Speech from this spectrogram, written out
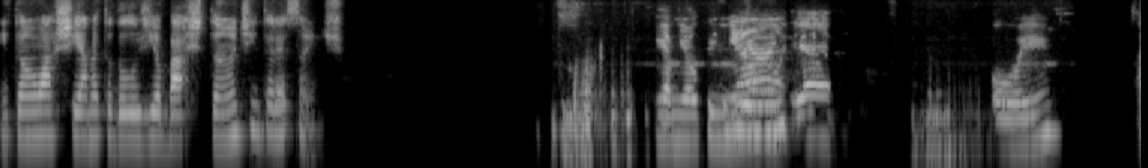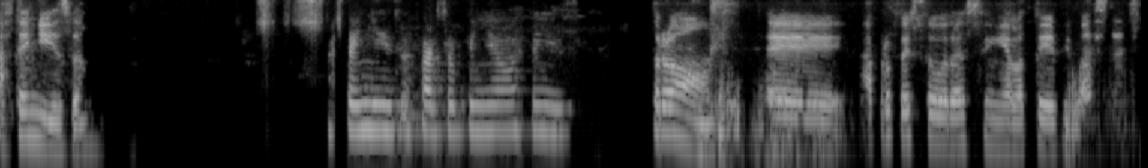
Então, eu achei a metodologia bastante interessante. E a minha opinião é. Oi, Artenisa. Artenisa, fale sua opinião, Artenisa. Pronto. É, a professora, assim, ela teve bastante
